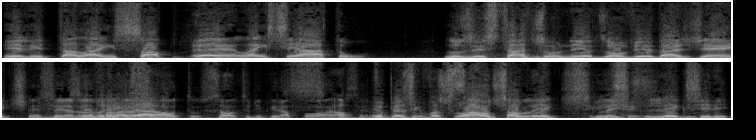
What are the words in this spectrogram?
ele tá lá em, é, lá em Seattle, nos Estados Unidos, ouvindo a gente. Pensei que você Obrigado. salto, salto de Pirapora. Salto. Eu pensei que fosse o Salt Alto Salt Lake, Lake- Lake, City.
